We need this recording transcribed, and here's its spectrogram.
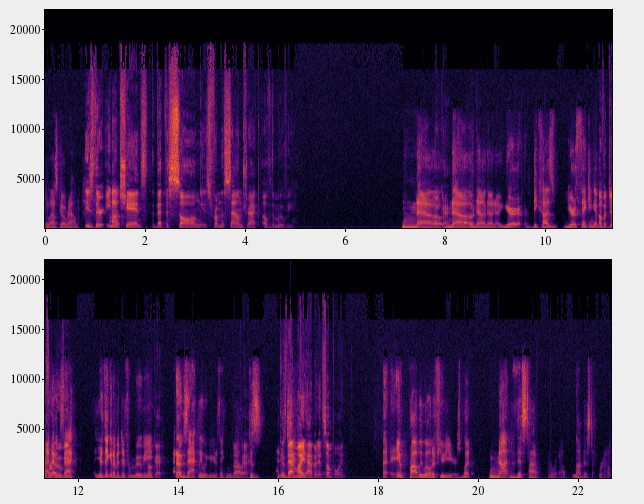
their last go round. Is there any Uh, chance that the song is from the soundtrack of the movie? No, Okay. no, no, no, no. You're because you're thinking of, Of a different I know movie? exact. You're thinking of a different movie. Okay. I know exactly what you're thinking about because Because exactly that might happen at some point. Uh, It probably will in a few years, but not this time around. Not this time around.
